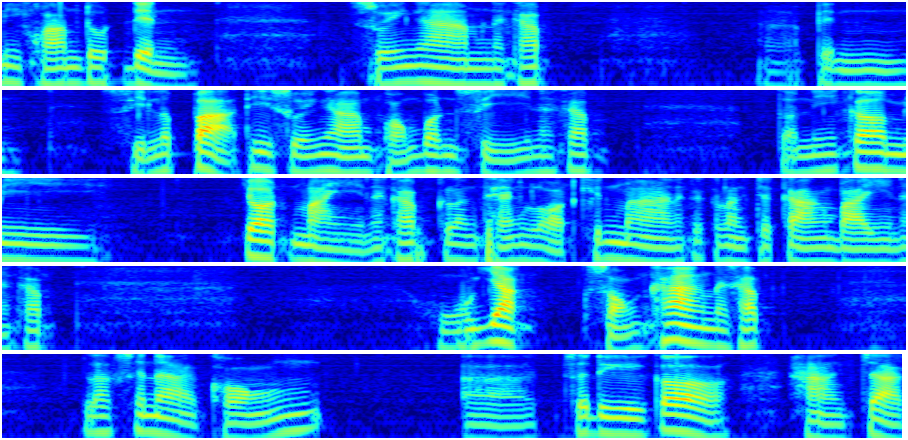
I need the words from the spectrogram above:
มีความโดดเด่น สวยงามนะครับ เป็นศิลปะที่สวยงามของบอลสีนะครับ ตอนนี้ก็มียอดใหม่นะครับกำลังแทงหลอดขึ้นมานะครับกำลังจะกลางใบนะครับ หูยักษ์สองข้างนะครับ ลักษณะของ สะดือก็ห่างจาก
